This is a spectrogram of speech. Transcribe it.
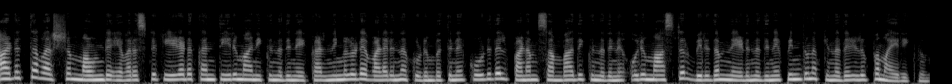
അടുത്ത വർഷം മൗണ്ട് എവറസ്റ്റ് കീഴടക്കാൻ തീരുമാനിക്കുന്നതിനേക്കാൾ നിങ്ങളുടെ വളരുന്ന കുടുംബത്തിന് കൂടുതൽ പണം സമ്പാദിക്കുന്നതിന് ഒരു മാസ്റ്റർ ബിരുദം നേടുന്നതിനെ പിന്തുണയ്ക്കുന്നത് എളുപ്പമായിരിക്കും.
